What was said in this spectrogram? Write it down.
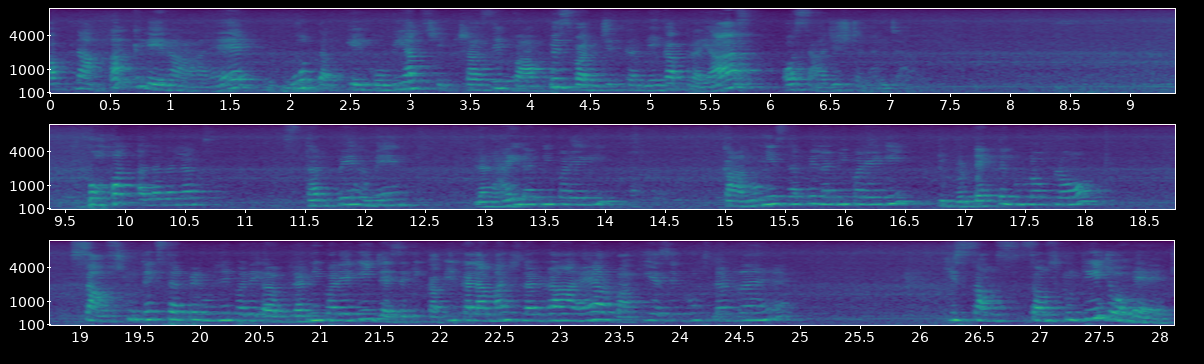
अपना हक ले रहा है, वो तबके को भी आप शिक्षा से वापस वंचित करने का प्रयास और साजिश चलाई जा रही बहुत अलग अलग स्तर पे हमें लड़ाई लड़नी पड़ेगी, कानूनी स्तर पे लड़नी पड़ेगी to protect the rule of law सांस्कृतिक स्तर पर लड़नी पड़े लड़नी पड़ेगी, जैसे कि कबीर कला मंच लड़ रहा है और बाकी ऐसे ग्रुप्स लड़ रहे हैं कि संस्कृति जो है,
